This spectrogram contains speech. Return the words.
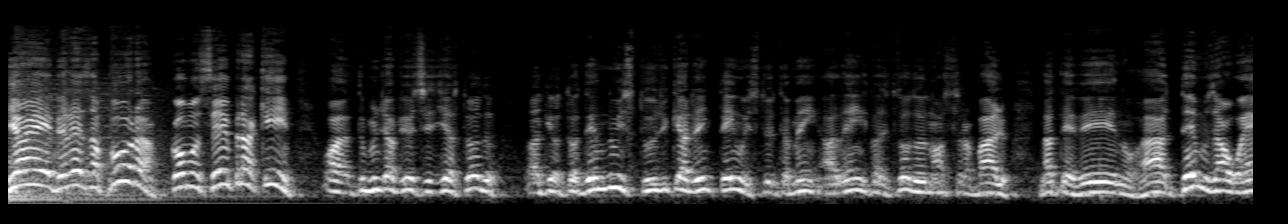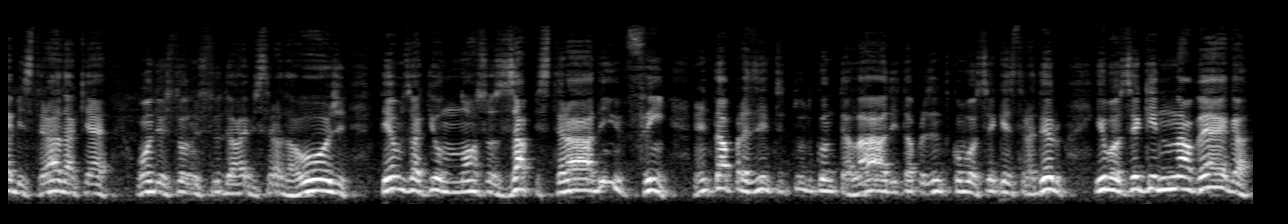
E aí, beleza pura? Como sempre aqui. Olha, todo mundo já viu esses dias todos? Aqui eu tô dentro de um estúdio que a gente tem um estúdio também, além de fazer todo o nosso trabalho na TV, no rádio. Temos a Web Estrada, que é onde eu estou no estúdio da Web Estrada hoje. Temos aqui o nosso Zap Estrada, enfim. A gente tá presente em tudo quanto é lado e tá presente com você que é estradeiro e você que navega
